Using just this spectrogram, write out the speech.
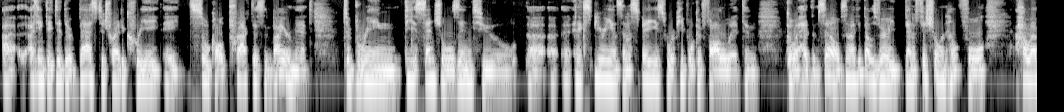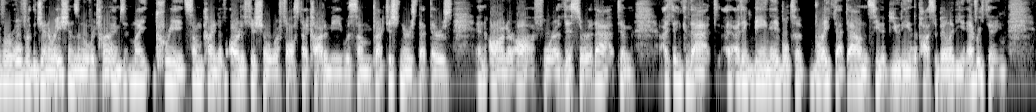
uh, I think they did their best to try to create a so-called practice environment to bring the essentials into uh, an experience and a space where people could follow it and go ahead themselves. And I think that was very beneficial and helpful. However, over the generations and over times, it might create some kind of artificial or false dichotomy with some practitioners that there's an on or off or a this or a that. And I think that, I think being able to break that down and see the beauty and the possibility in everything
